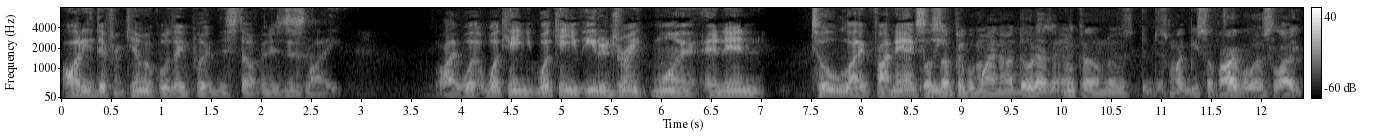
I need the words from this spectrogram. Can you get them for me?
All these different chemicals they put in this stuff, and it's just like, like what what can you what can you eat or drink? One, and then too, like Well, financially. some people might not do it as an income. It's, it just might be survival. It's like,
